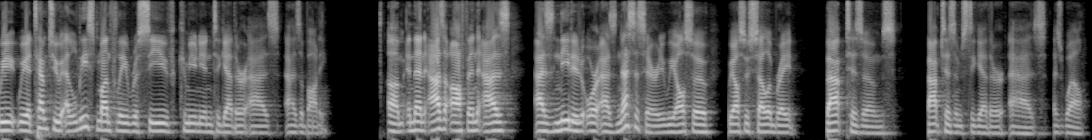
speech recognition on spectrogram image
we, we attempt to at least monthly receive communion together as, as a body. Um, and then as often as, as needed or as necessary, we also, we also celebrate baptisms, baptisms together as, as well.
